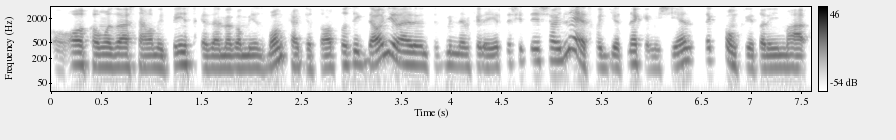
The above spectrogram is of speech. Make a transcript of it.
alkalmazásnál, ami pénzt kezel meg, amihez bankkártya tartozik, de annyira elöntött mindenféle értesítése, hogy lehet, hogy jött nekem is ilyen, de konkrétan így már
